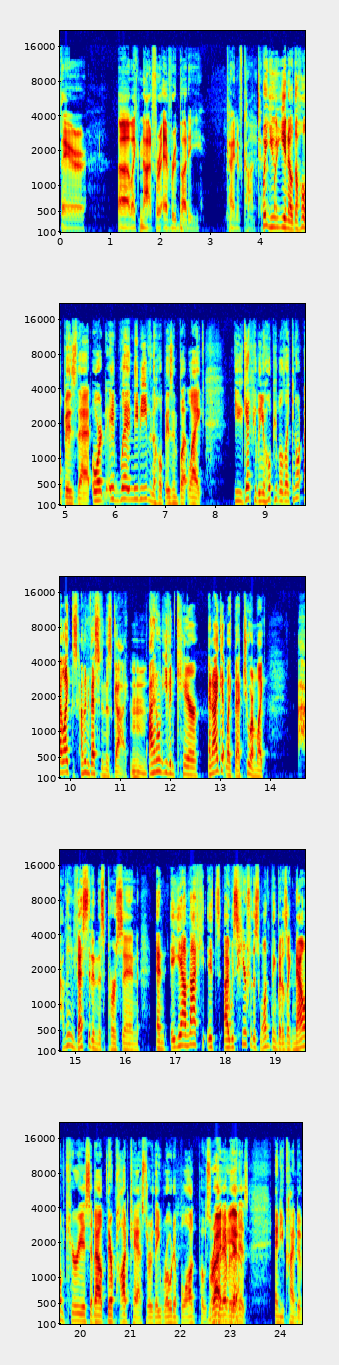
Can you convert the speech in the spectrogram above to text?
there, uh, like not for everybody kind of content. But you, like, you know, the hope is that, or it, well, maybe even the hope isn't, but like, you get people, and you hope people are like, you know what? I like this. I'm invested in this guy. mhm. I don't even care. And I get like that too. I'm like, I'm invested in this person. And uh, yeah, I'm not. It's. I was here for this one thing, but it's like now I'm curious about their podcast or they wrote a blog post or Right, whatever that yeah. is. And you kind of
